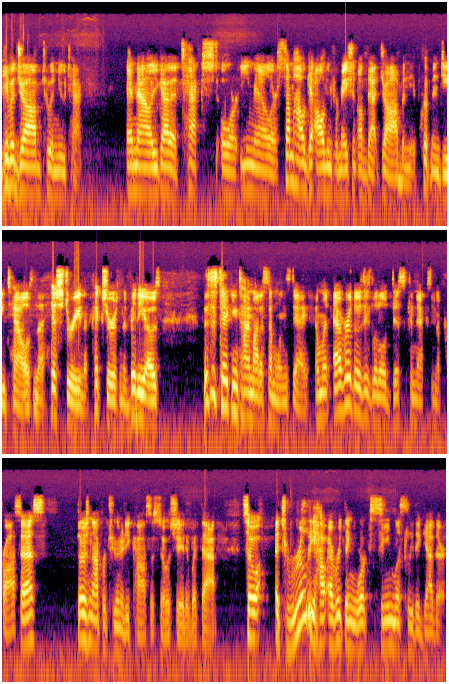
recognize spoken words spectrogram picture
give a job to a new tech and now you got to text or email or somehow get all the information of that job and the equipment details and the history and the pictures and the videos. This is taking time out of someone's day. And whenever there's these little disconnects in the process there's an opportunity cost associated with that. So it's really how everything works seamlessly together.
